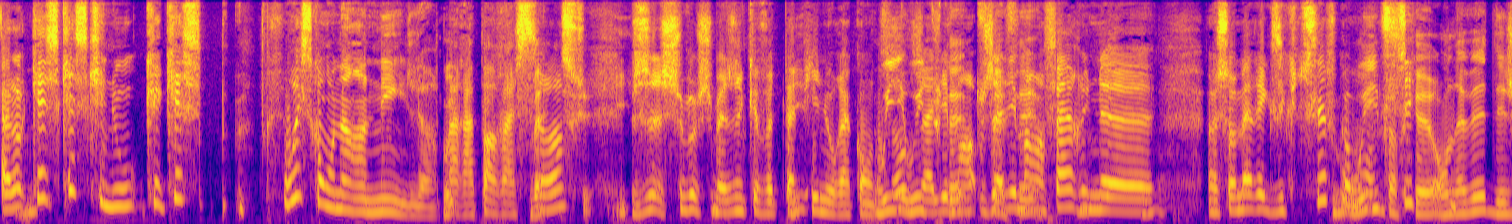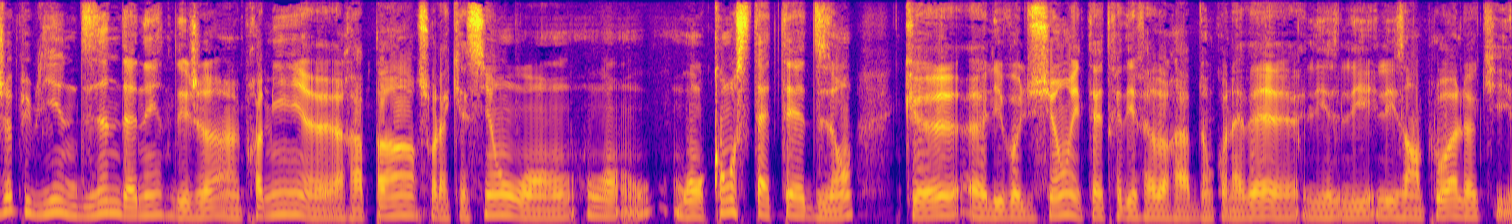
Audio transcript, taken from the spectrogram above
Alors, qu'est-ce qu'est-ce qui nous... qu'est-ce- où est-ce qu'on en est, là, Oui. par rapport à ça? Ben, ce- je, j'imagine que votre papier nous raconte Oui, ça. oui, vous allez m'en- faire une, euh, un sommaire exécutif, comme Oui, parce qu'on avait déjà publié une dizaine d'années déjà un premier euh, rapport sur la question où on, où on, où on constatait, disons, que euh, l'évolution était très défavorable. Donc, on avait les, les, les emplois là, qui,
